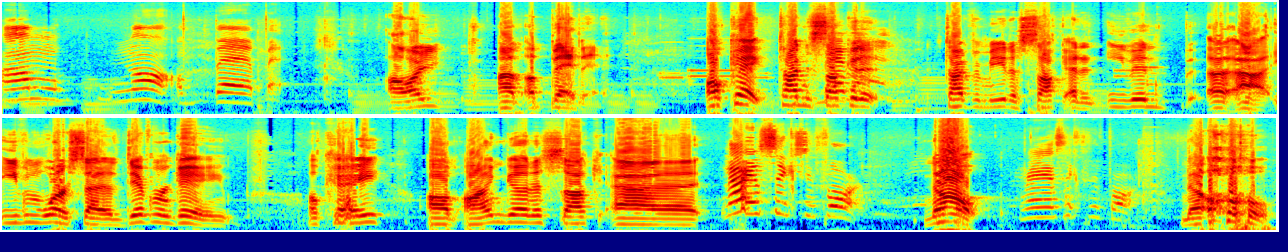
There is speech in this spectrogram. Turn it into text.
I'm not a baby. I am a baby. Okay, time to suck at it. Time for me to suck at an even, uh, uh, even worse at a different game. Okay, um, I'm gonna suck at Mario 64. no, Mario 64. no.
